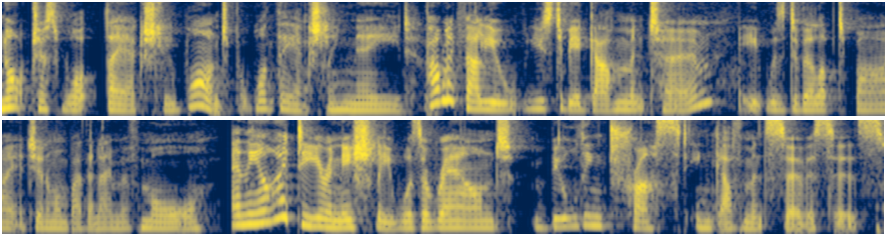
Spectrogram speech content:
not just what they actually want, but what they actually need. Public value used to be a government term. It was developed by a gentleman by the name of Moore. And the idea initially was around building trust in government services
